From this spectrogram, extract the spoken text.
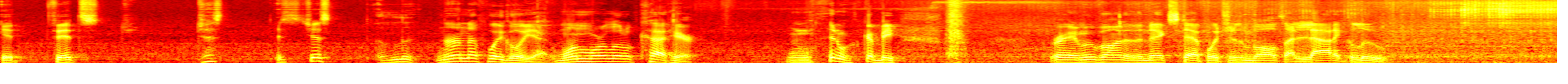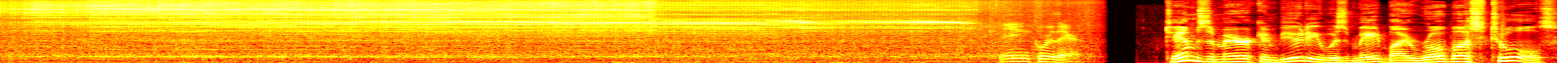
It fits just, it's just not enough wiggle yet. One more little cut here. And then we're gonna be ready to move on to the next step, which involves a lot of glue. think we're there. Tim's American Beauty was made by Robust Tools,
